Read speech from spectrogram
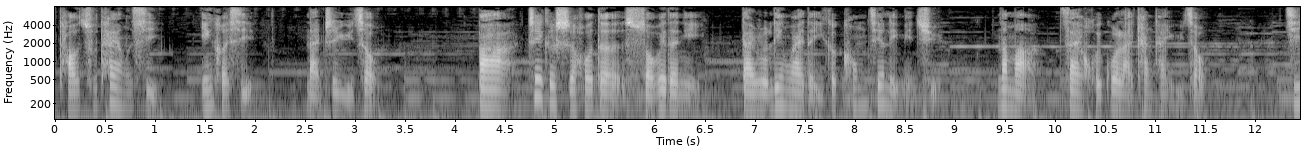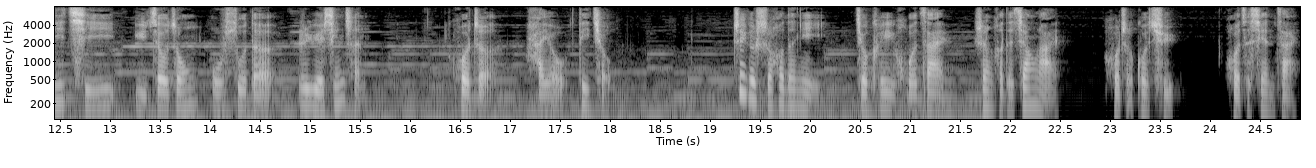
逃出太阳系、银河系乃至宇宙，把这个时候的所谓的你带入另外的一个空间里面去，那么。再回过来看看宇宙，及其宇宙中无数的日月星辰，或者还有地球。这个时候的你，就可以活在任何的将来，或者过去，或者现在，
